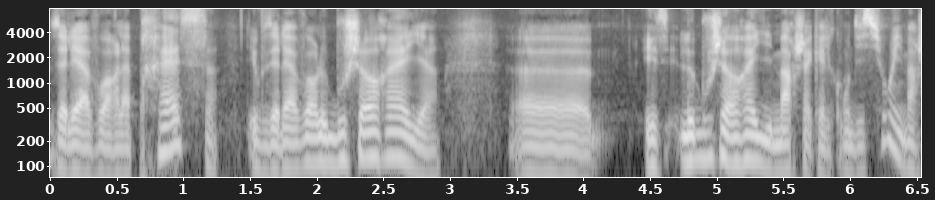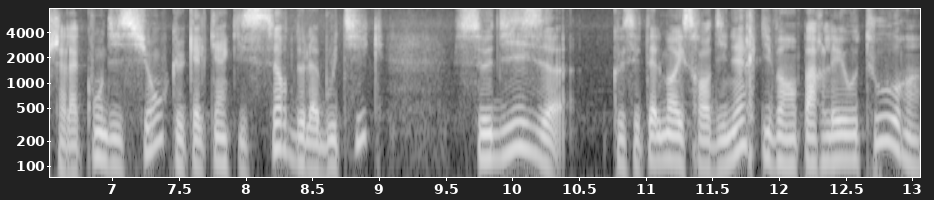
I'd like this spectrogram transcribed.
vous allez avoir la presse et vous allez avoir le bouche à oreille. Euh, et le bouche à oreille, il marche à quelles conditions? Il marche à la condition que quelqu'un qui sorte de la boutique se dise que c'est tellement extraordinaire qu'il va en parler autour.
